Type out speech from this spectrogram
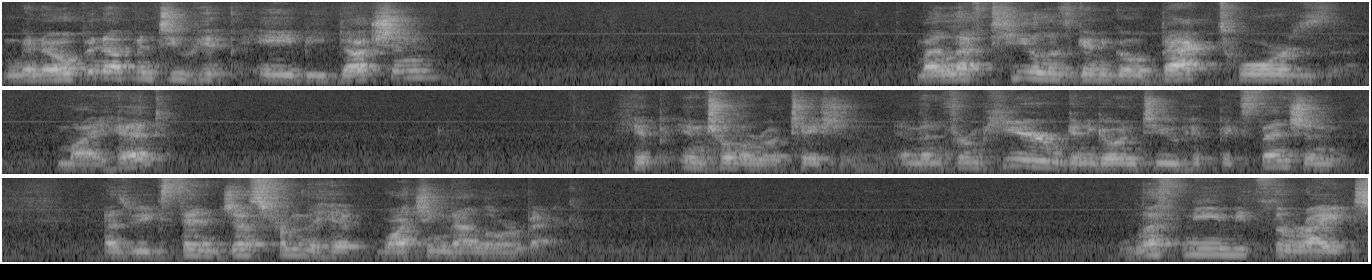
I'm going to open up into hip abduction. My left heel is going to go back towards my head. Hip internal rotation. And then from here, we're going to go into hip extension as we extend just from the hip, watching that lower back. Left knee meets the right,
